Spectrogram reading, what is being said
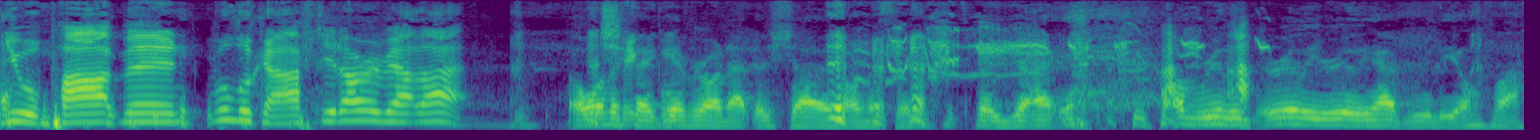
new apartment. We'll look after you. Don't worry about that. I want to thank book. everyone at the show. Honestly, it's been great. I'm really, really, really happy with the offer.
